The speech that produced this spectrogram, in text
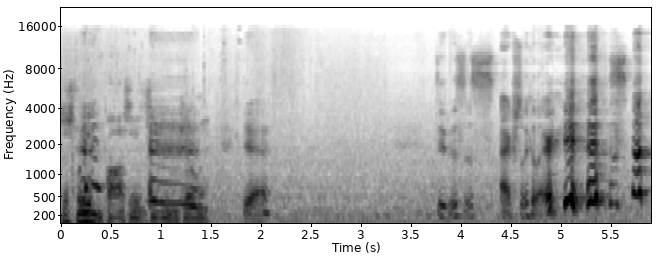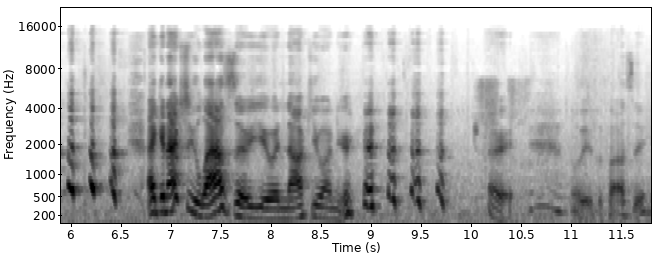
Just leave the posse so you can kill me. yeah. Dude, this is actually hilarious. I can actually lasso you and knock you on your. All right, I'll leave the posse.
